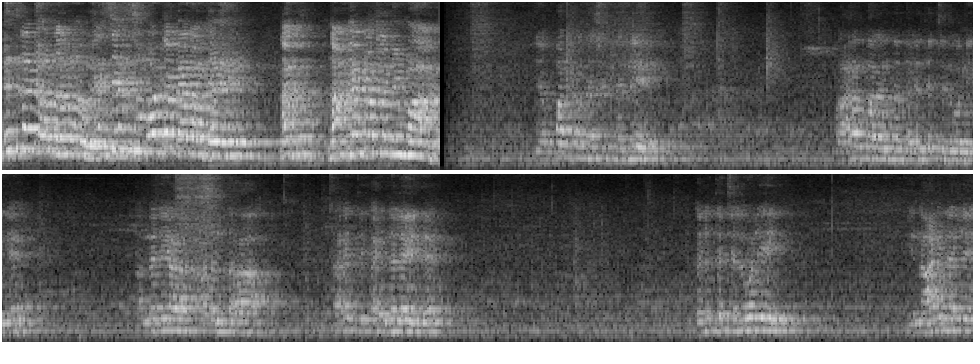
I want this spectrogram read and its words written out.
ನಿಂತ್ಕೊಂಡು ನಾನು ಎಸ್ ಎಸ್ ಓಟ ಬೇಡ ಅಂತ ಹೇಳಿ. ನಾನು ನಾನು ಬೇಕಾದ್ರೆ ನಿಮ್ಮ ಎಪ್ಪತ್ತರ ದಶಕದಲ್ಲಿ ಪ್ರಾರಂಭವಾದಂಥ ದಲಿತ ಚಳುವಳಿಗೆ ತನ್ನದೇ ಆದಂತಹ ಚಾರಿತ್ರಿಕ ಹಿನ್ನೆಲೆ ಇದೆ. ದಲಿತ ಚಳುವಳಿ ಈ ನಾಡಿನಲ್ಲಿ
